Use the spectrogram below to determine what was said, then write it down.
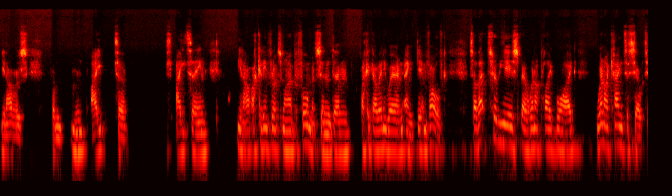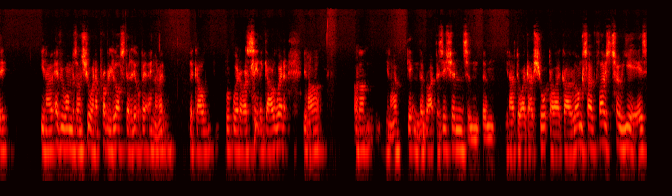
you know I was from eight to 18, you know, I could influence my own performance and um, I could go anywhere and, and, get involved. So that two years spell when I played wide, when I came to Celtic, you know, everyone was unsure and I probably lost a little bit. Hang on, the goal? Where do I see the goal? Where, do, you know, I'm, you know, getting the right positions and, um, you know, do I go short? Do I go long? So those two years,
